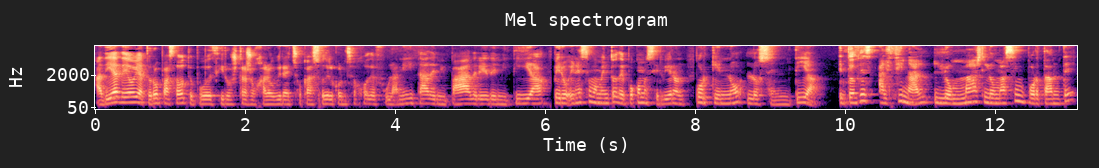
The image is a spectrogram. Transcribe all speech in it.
A día de hoy, a toro pasado, te puedo decir, ostras, ojalá hubiera hecho caso del consejo de fulanita, de mi padre, de mi tía, pero en ese momento de poco me sirvieron porque no lo sentía. Entonces, al final, lo más, lo más importante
